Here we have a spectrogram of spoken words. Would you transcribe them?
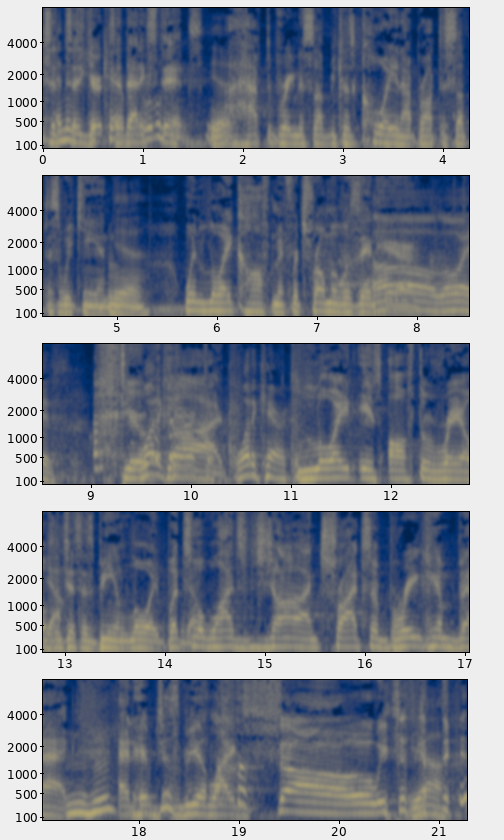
to, to, your, to that extent. Yeah. I have to bring this up because Coy and I brought this up this weekend. Yeah. When Lloyd Kaufman for Troma was in oh, here. Oh, Lloyd. Dear What a God. character. What a character. Lloyd is off the rails Yeah. and just as being Lloyd, but to watch John try to bring him back mm-hmm. and him just being like, "So we just Yeah. got this."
